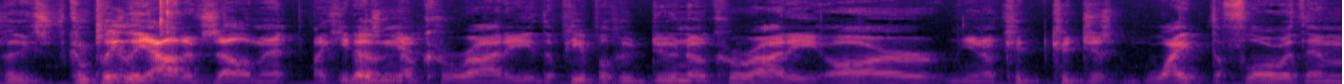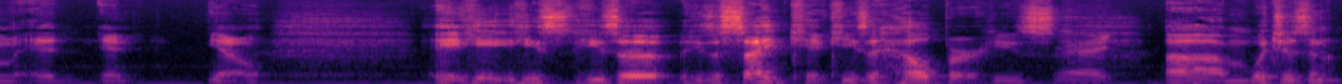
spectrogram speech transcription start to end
he's completely out of his element. Like he doesn't know karate. The people who do know karate are you know could could just wipe the floor with him and, and you know he he's he's a he's a sidekick. He's a helper. He's Right. um, which is an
